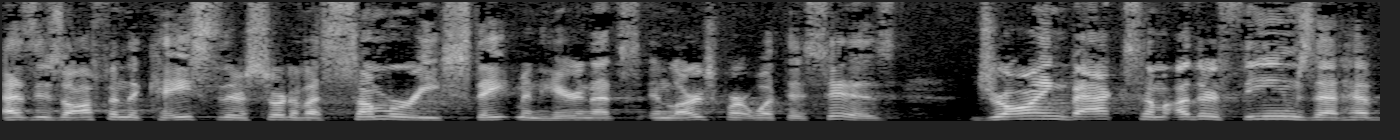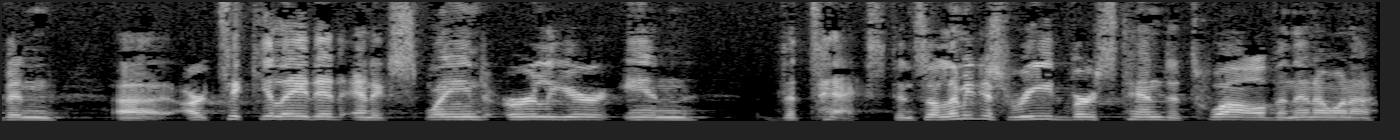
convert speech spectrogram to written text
as is often the case, there's sort of a summary statement here, and that's in large part what this is, drawing back some other themes that have been uh, articulated and explained earlier in the text. And so let me just read verse 10 to 12, and then I want to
